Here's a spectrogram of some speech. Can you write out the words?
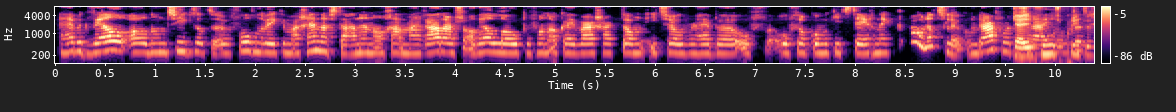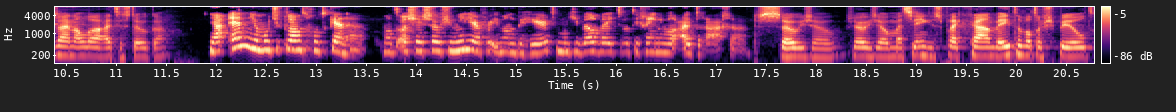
heb ik wel al, dan zie ik dat eh, volgende week in mijn agenda staan. En dan gaan mijn radars al wel lopen van oké, waar ga ik dan iets over hebben? Of, of dan kom ik iets tegen en denk ik, oh dat is leuk om daarvoor te Ja, je schrijven. Of voelsprieten zijn al eh, uitgestoken. ja, en je moet je klant goed kennen. Want als jij social media voor iemand beheert, moet je wel weten wat diegene wil uitdragen. Sowieso, sowieso. Met ze in gesprek gaan, weten wat er speelt.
